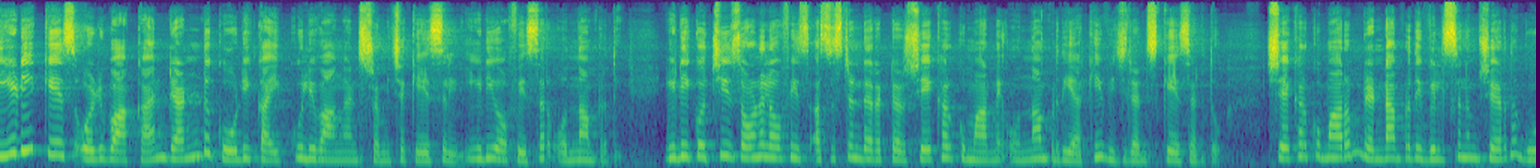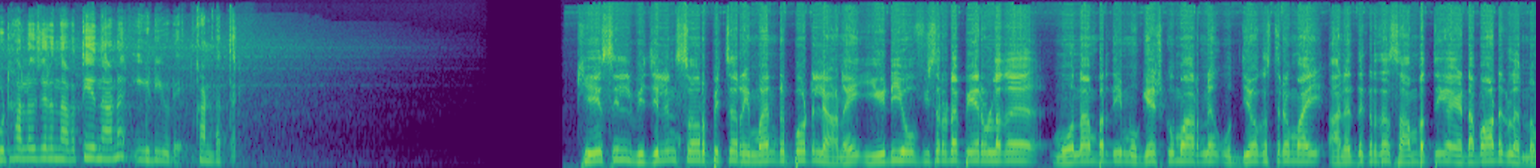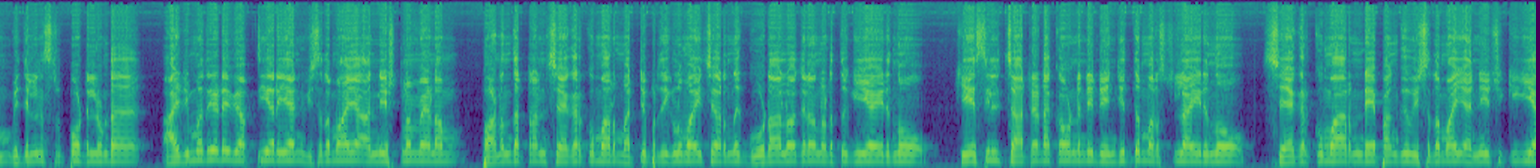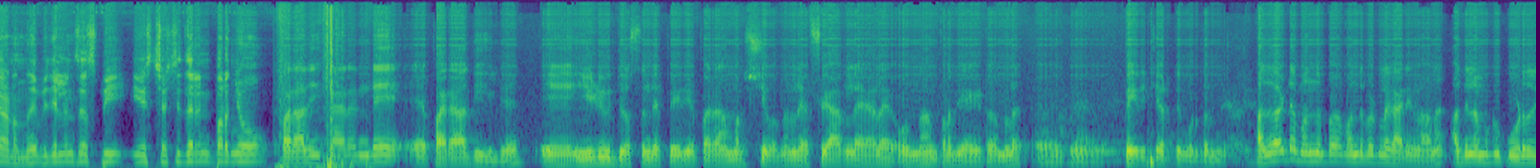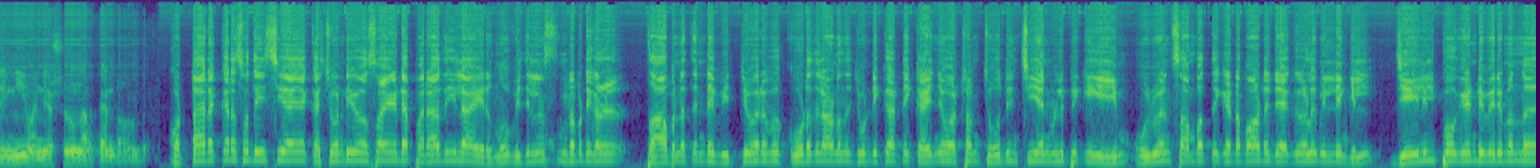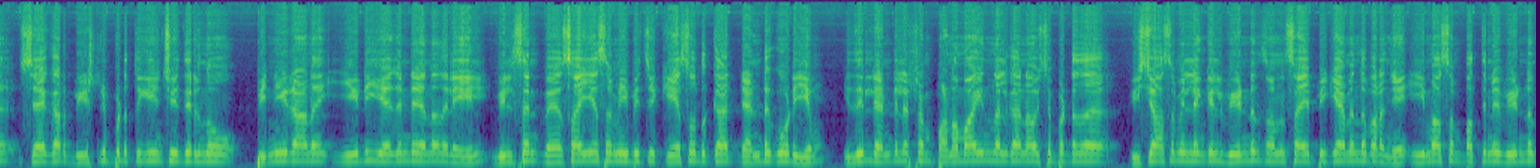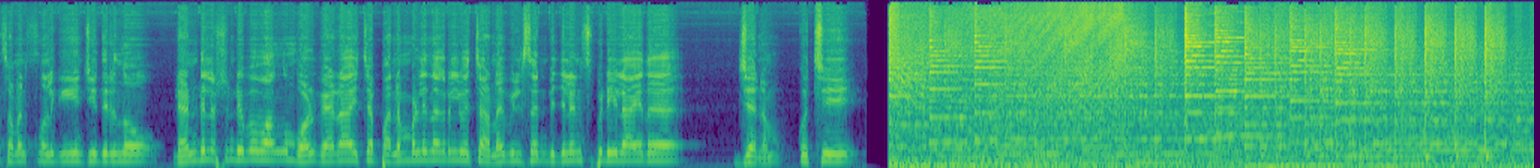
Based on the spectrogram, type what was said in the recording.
E D case ഒഴിവാക്കാൻ രണ്ട് കോടി കൈക്കൂലി വാങ്ങാൻ ശ്രമിച്ച കേസിൽ ഇ ഡി ഓഫീസർ ഒന്നാം പ്രതി. E D Kochi zonal office assistant director Shekhar കുമാറിനെ ഒന്നാം പ്രതിയാക്കി വിജിലൻസ് കേസെടുത്തു. ശേഖർ കുമാറും രണ്ടാം പ്രതി വിൽസണും ചേർന്ന് ഗൂഢാലോചന നടത്തിയെന്നാണ് ഇ ഡിയുടെ കണ്ടെത്തൽ. കേസിൽ വിജിലൻസ് സമർപ്പിച്ച റിമാൻഡ് റിപ്പോർട്ടിലാണ് ഇ ഡി ഓഫീസറുടെ പേരുള്ളത്. മൂന്നാം പ്രതി മുകേഷ് കുമാറിന് ഉദ്യോഗസ്ഥരുമായി അനധികൃത സാമ്പത്തിക ഇടപാടുകളെന്നും വിജിലൻസ് റിപ്പോർട്ടിലുണ്ട്. അഴിമതിയുടെ വ്യാപ്തി അറിയാൻ വിശദമായ അന്വേഷണം വേണം. പണം തട്ടാൻ ശേഖർ കുമാർ മറ്റ് പ്രതികളുമായി ചേർന്ന് ഗൂഢാലോചന നടത്തുകയായിരുന്നു. കേസിൽ ചാർട്ടേഡ് അക്കൗണ്ടന്റ് രഞ്ജിത്തും അറസ്റ്റിലായിരുന്നു ശേഖർ കുമാറിന്റെ പങ്ക് വിശദമായി അന്വേഷിക്കുകയാണെന്ന് vigilance S P S Sasidharan പറഞ്ഞു. പരാതിക്കാരന്റെ പരാതിയിൽ ഇ ഡി ഉദ്യോഗസ്ഥന്റെ പേര് പരാമർശിച്ച് വന്നുള്ള എഫ്ഐആറിൽ അയാളെ ഒന്നാം പ്രതിയായിട്ട് നമ്മൾ പേര് ചേർത്ത് കൊടുത്തിട്ടുണ്ട്. അതുമായിട്ട് ബന്ധപ്പെ- ബന്ധപ്പെട്ടുള്ള കാര്യങ്ങളാണ്. അതിൽ നമുക്ക് കൂടുതൽ ഇനിയും അന്വേഷണം നടത്തേണ്ടതുണ്ട്. കൊട്ടാരക്കര സ്വദേശിയായ കശുവണ്ടി വ്യവസായിയുടെ പരാതിയിലായിരുന്നു വിജിലൻസ് നടപടികൾ. സ്ഥാപനത്തിന്റെ വിറ്റുവരവ് കൂടുതലാണെന്ന് ചൂണ്ടിക്കാട്ടി കഴിഞ്ഞ വർഷം ചോദ്യം ചെയ്യാൻ വിളിപ്പിക്കുകയും മുഴുവൻ സാമ്പത്തിക ഇടപാട് രേഖകളും ഇല്ലെങ്കിൽ ജയിലിൽ പോകേണ്ടി വരുമെന്ന് ശേഖർ ഭീഷണിപ്പെടുത്തുകയും ചെയ്തിരുന്നു. പിന്നീടാണ് ഇ ഡി ഏജന്റ് എന്ന നിലയിൽ വിൽസൺ വ്യവസായിയെ സമീപിച്ച് കേസൊതുക്കാൻ രണ്ട് കോടിയും ഇതിൽ രണ്ട് ലക്ഷം പണമായും നൽകാൻ ആവശ്യപ്പെട്ടത്. വിശ്വാസമില്ലെങ്കിൽ വീണ്ടും സമൻസ് അയപ്പിക്കാമെന്ന് പറഞ്ഞ് ഈ മാസം പത്തിന് വീണ്ടും സമൻസ് നൽകുകയും ചെയ്തിരുന്നു. രണ്ട് ലക്ഷം രൂപ വാങ്ങുമ്പോൾ വ്യാഴാഴ്ച പനമ്പള്ളി നഗറിൽ വെച്ചാണ് വിൽസൺ വിജിലൻസ് പിടിയിലായത്. ജനം കൊച്ചി.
